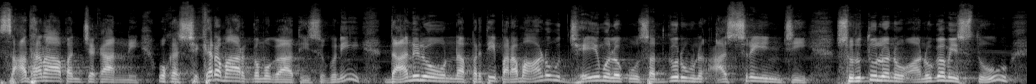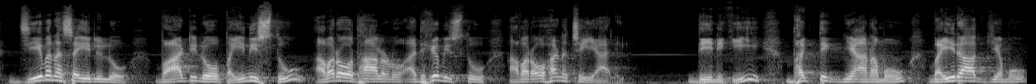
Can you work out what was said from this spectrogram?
సాధనా పంచకాన్ని ఒక శిఖర మార్గముగా తీసుకుని దానిలో ఉన్న ప్రతి పరమాణువు ధ్యేయములకు సద్గురువును ఆశ్రయించి శృతులను అనుగమిస్తూ జీవనశైలిలో వాటిలో పయనిస్తూ అవరోధాలను అధిగమిస్తూ అవరోహణ చేయాలి. దీనికి భక్తి జ్ఞానము వైరాగ్యము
